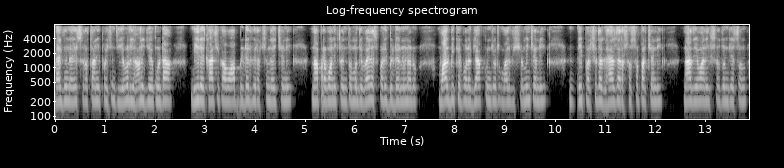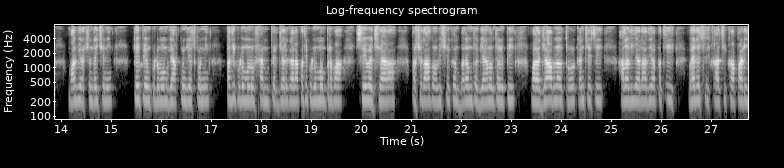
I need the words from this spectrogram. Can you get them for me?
వ్యాగ్న యేసు రథాన్ని పోషించి ఎవరు హాని చేయకుండా మీరే కాచి కావా బిడ్డలకి రక్షణ తెచ్చండి నా ప్రభానికి ఎంతో మంది వైరస్ పడి బిడ్డలు ఉన్నారు. వాల్బి కృపలో జ్ఞాపకం చేయడం వాళ్ళవి క్షమించండి. నీ పరిశుద్ధ గాయాల ద్వారా స్వస్థపరచండి. నా దేవానికి శోధం చేస్తాం. వాల్బి రక్షణ తెచ్చని కేపీఎం కుటుంబం జ్ఞాపకం చేసుకొని పది కుటుంబంలో ఫ్యామిలీ పేరు జరగాల పది కుటుంబం ప్రభ సేవ చేయాలా. పరిశుధాత్మ అభిషేకం బలంతో జ్ఞానంతో నింపి వాళ్ళ జాబ్లో తోడుకని చేసి అలలి అనాది ప్రతి వైరస్ని కాచి కాపాడి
